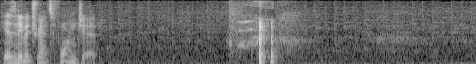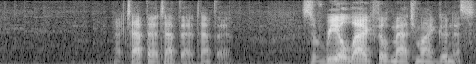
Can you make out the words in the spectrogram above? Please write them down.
He hasn't even transformed yet. Alright, tap that, tap that, tap that. It's a real lag-filled match, my goodness.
